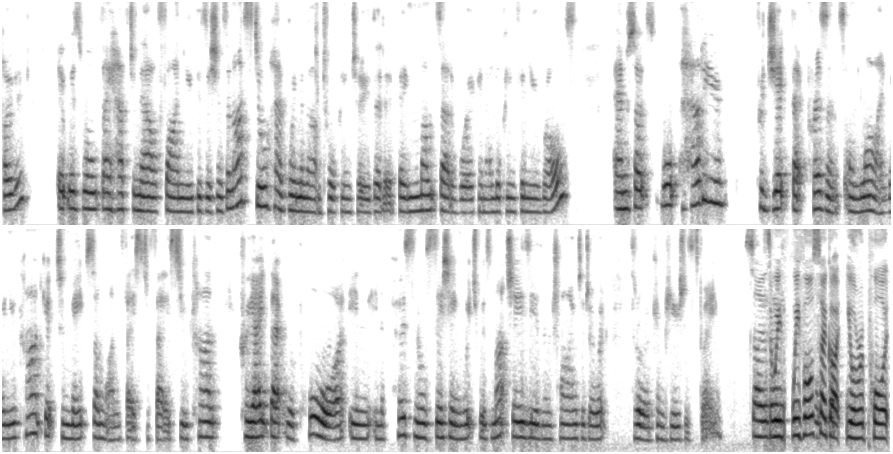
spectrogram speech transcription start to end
COVID, it was, well, they have to now find new positions. And I still have women that I'm talking to that have been months out of work and are looking for new roles. And so it's, well, how do you project that presence online when you can't get to meet someone face to face? You can't create that rapport in, in a personal setting, which was much easier than trying to do it through a computer screen. So, so we've, we've also got your report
